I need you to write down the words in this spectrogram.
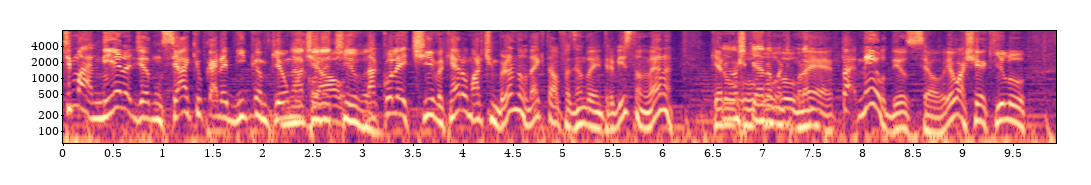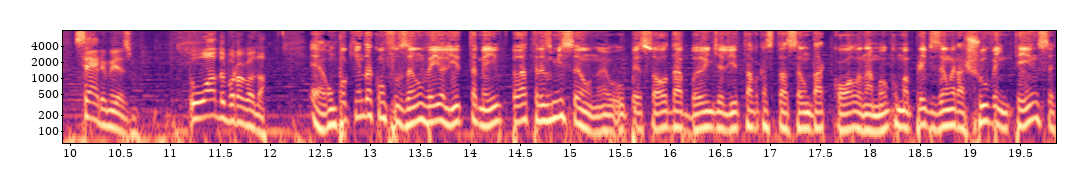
Que maneira de anunciar que o cara é bicampeão Na mundial. coletiva. Na coletiva. Quem era o Martin Brandon, né? Que tava fazendo a entrevista, não era? Que Eu acho que era o Martin Brandon. é, pá, meu Deus do céu. Eu achei aquilo sério mesmo. O ó do Borogodó. É, um pouquinho da confusão veio ali também pela transmissão, né? O pessoal da Band ali tava com a situação da cola na mão, como a previsão era chuva intensa,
